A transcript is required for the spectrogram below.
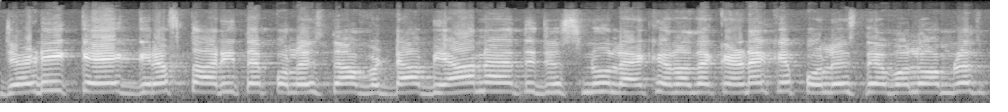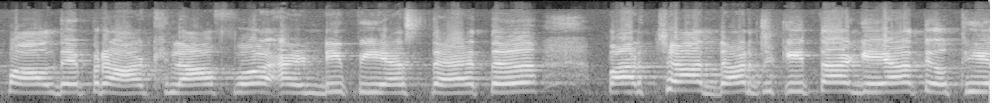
ਜਿਹੜੀ ਕਿ ਗ੍ਰਿਫਤਾਰੀ ਤੇ ਪੁਲਿਸ ਦਾ ਵੱਡਾ ਬਿਆਨ ਹੈ ਤੇ ਜਿਸ ਨੂੰ ਲੈ ਕੇ ਉਹਨਾਂ ਦਾ ਕਹਿਣਾ ਹੈ ਕਿ ਪੁਲਿਸ ਦੇ ਵੱਲੋਂ ਅਮਰਤਪਾਲ ਦੇ ਭਰਾ ਖਿਲਾਫ ਐਨਡੀਪੀਐਸ ਤਹਿਤ ਪਰਚਾ ਦਰਜ ਕੀਤਾ ਗਿਆ ਤੇ ਉੱਥੇ ਹੀ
